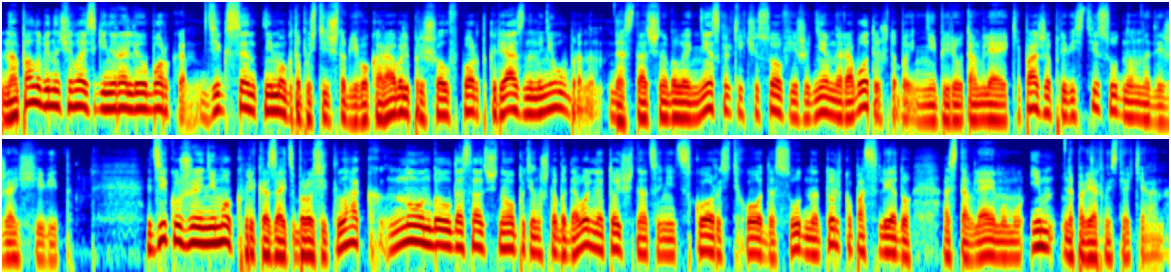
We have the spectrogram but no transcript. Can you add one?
На палубе началась генеральная уборка. Дик Сент не мог допустить, чтобы его корабль пришел в порт грязным и неубранным. Достаточно было нескольких часов ежедневной работы, чтобы, не переутомляя экипажа, привести судно в надлежащий вид. Дик уже не мог приказать бросить лак, но он был достаточно опытен, чтобы довольно точно оценить скорость хода судна только по следу, оставляемому им на поверхности океана.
